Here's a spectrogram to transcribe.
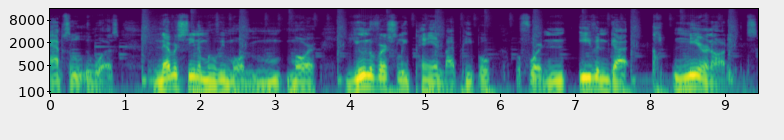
absolutely was. Never seen a movie more more universally panned by people before it even got near an audience,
